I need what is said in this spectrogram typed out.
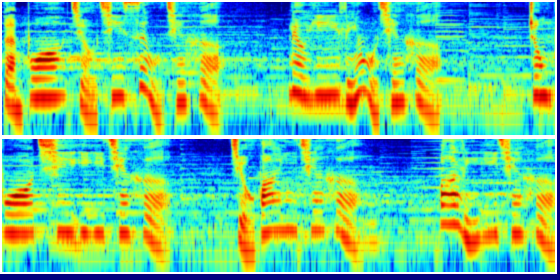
短波九七四五千赫，六一零五千赫，中波七一一千赫，九八一千赫，八零一千赫，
